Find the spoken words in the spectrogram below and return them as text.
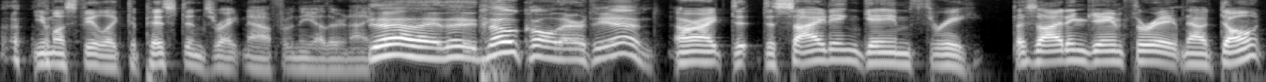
you must feel like the Pistons right now from the other night. Yeah, they, they no call there at the end. All right, d- deciding game three. Deciding game three. Now, don't,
